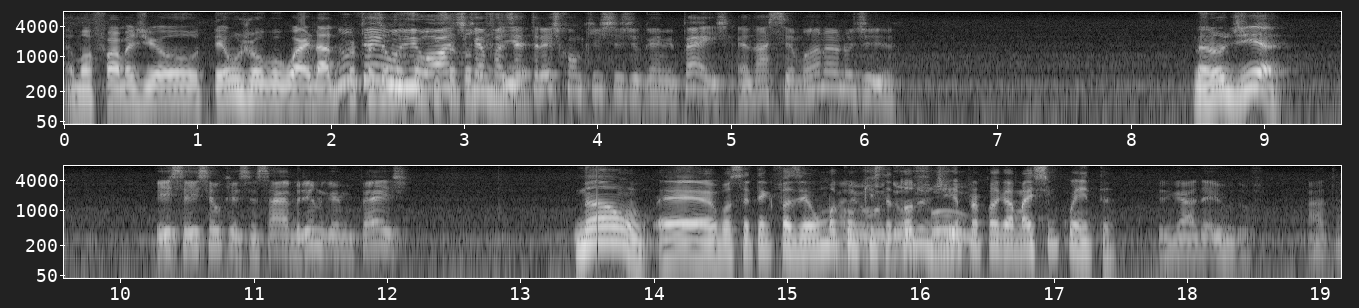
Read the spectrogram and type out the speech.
É uma forma de eu ter um jogo guardado Não pra tem fazer um uma reward conquista que é todo fazer dia. três conquistas do Game Pass? É na semana ou é no dia? Não é no dia. Esse aí, você é o quê? Você sai abrindo o Game Pass? Não, é, você tem que fazer uma Valeu, conquista Rodolfo. todo dia pra pagar mais 50. Obrigado aí, Rodolfo. Ah, tá.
